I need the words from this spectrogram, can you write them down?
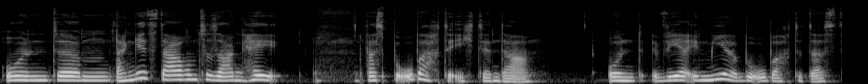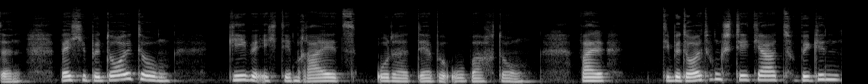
Und ähm, dann geht es darum zu sagen, hey, was beobachte ich denn da? Und wer in mir beobachtet das denn? Welche Bedeutung gebe ich dem Reiz oder der Beobachtung? Weil die Bedeutung steht ja zu Beginn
